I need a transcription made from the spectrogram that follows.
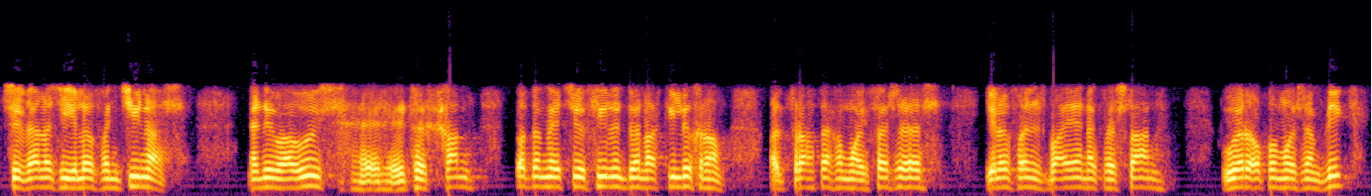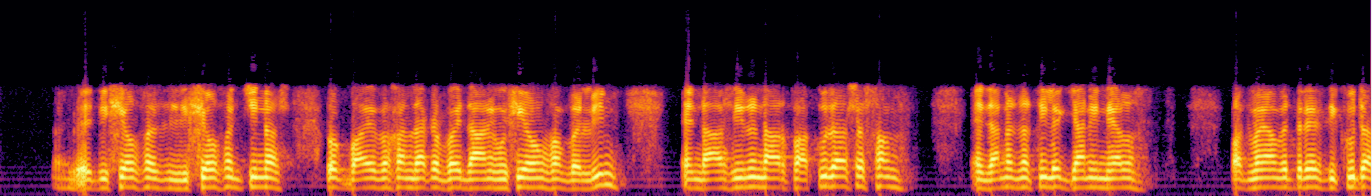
sowel as die hele van Chinas. En die wahoes het gegaan tot en met so 24 kg. Wat pragtige mooi visse is. Julle vind is baie en ek verstaan. Hoor op in Mosambiek. Weet die geel van die geel van China's ook baie begin lekker by daar in die omgewing van Berlin. En daar is hier na 'n paar kudas van en dan is natuurlik Janie Nel. Wat my aan betref die kuda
